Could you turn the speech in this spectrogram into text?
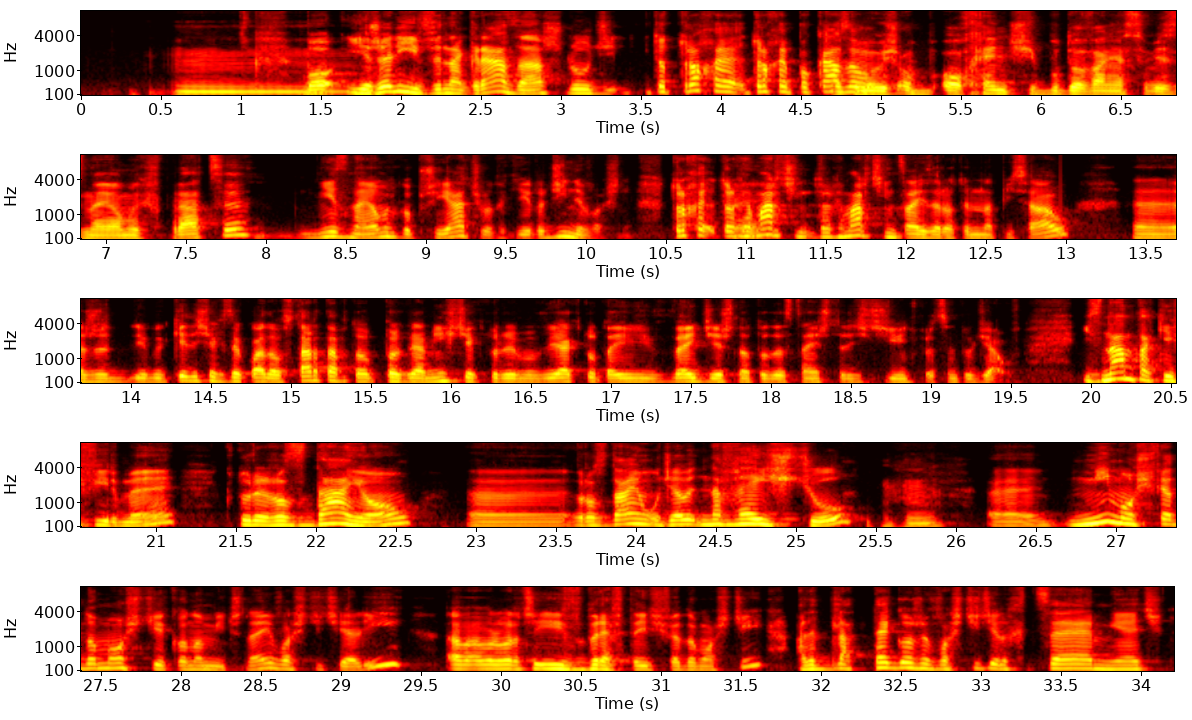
Mm. Bo jeżeli wynagradzasz ludzi, i to trochę, trochę pokazał. A ty mówisz o, o chęci budowania sobie znajomych w pracy? Nie znajomych, tylko przyjaciół, takiej rodziny właśnie. Trochę, trochę, Marcin, trochę Marcin Cajzer o tym napisał, e, że kiedyś jak zakładał startup, to programiście, który mówi, jak tutaj wejdziesz, no to dostaniesz 49% udziałów. I znam takie firmy, które rozdają, e, rozdają udziały na wejściu, mhm mimo świadomości ekonomicznej właścicieli, albo raczej wbrew tej świadomości, ale dlatego, że właściciel chce mieć e,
